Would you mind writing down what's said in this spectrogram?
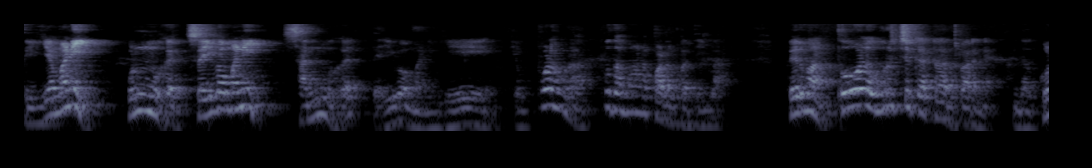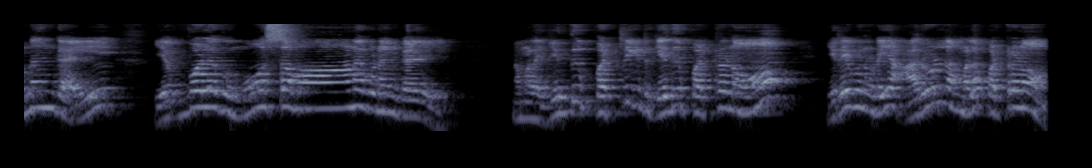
தீயமணி உன்முகச் செய்வமணி சண்முக தெய்வமணியே. எவ்வளவு ஒரு அற்புதமான பாடல் பார்த்தீங்களா? பெருமான் தோலை உரிச்சு கட்டுறாரு பாருங்க. அந்த குணங்கள் எவ்வளவு மோசமான குணங்கள். நம்மளை எது பற்றிக்கிட்டு இருக்கு? எது பற்றணும்? இறைவனுடைய அருள் நம்மளை பற்றணும்.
